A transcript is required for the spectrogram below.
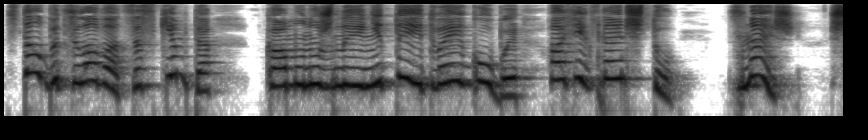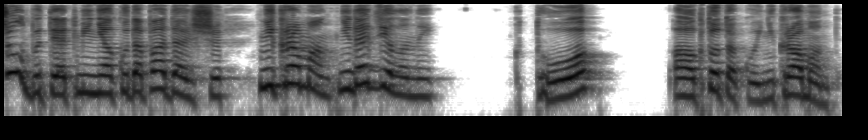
стал бы целоваться с кем-то, кому нужны не ты и твои губы, а фиг знает что? Знаешь, Шел бы ты от меня куда подальше, некромант недоделанный. Кто? А кто такой некромант?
